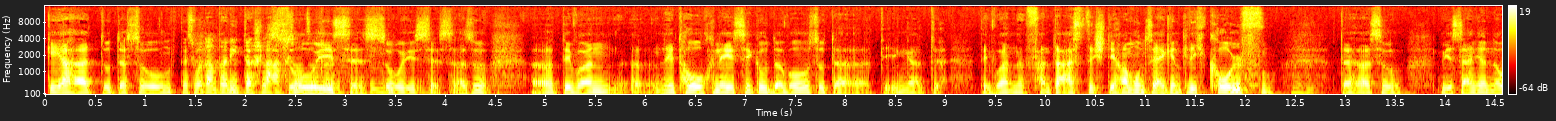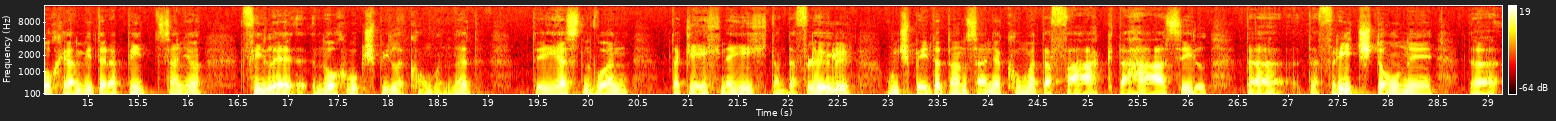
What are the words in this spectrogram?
Gerhard oder so. Und das war dann der Ritterschlag. So sozusagen. ist es, mhm. so ist es. Also äh, die waren äh, nicht hochnäsig oder was oder äh, Dinge. Die, die waren fantastisch. Die haben uns eigentlich geholfen. Mhm. Da, also wir sind ja nachher mit der Rapid sind ja viele Nachwuchsspieler gekommen. Nicht? Die ersten waren der Glechner ich, dann der Flögel und später dann sind ja gekommen der Fag, der Hasil, der, der Fritz Toni, der,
